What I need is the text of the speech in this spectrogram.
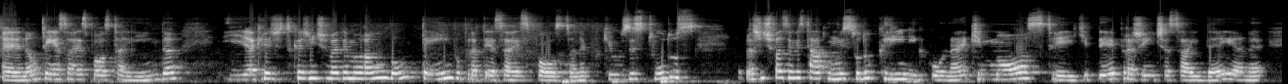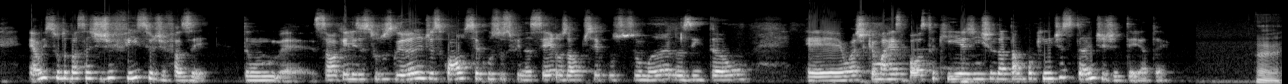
É, não tem essa resposta ainda. E acredito que a gente vai demorar um bom tempo para ter essa resposta, né? Porque os estudos a gente fazer um, um estudo clínico, né, que mostre, que dê para a gente essa ideia, né, é um estudo bastante difícil de fazer. Então, é, são aqueles estudos grandes com altos recursos financeiros, altos recursos humanos, então, é, eu acho que é uma resposta que a gente ainda está um pouquinho distante de ter até. É,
